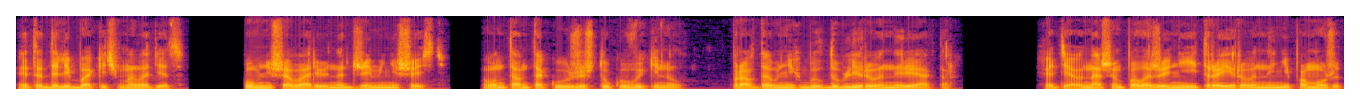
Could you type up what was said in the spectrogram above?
Это Далибакич молодец. Помнишь аварию на Джемини-6? Он там такую же штуку выкинул. Правда, у них был дублированный реактор. Хотя в нашем положении и троированный не поможет.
